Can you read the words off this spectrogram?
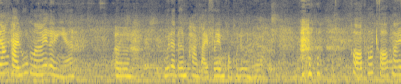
จ้างถ่ายรูปไหมอะไรอย่างเงี้ย เออวิแต่เดินผ่านหลายเฟรมของคนอื่นเลยอะ ขอโทษขออภัย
